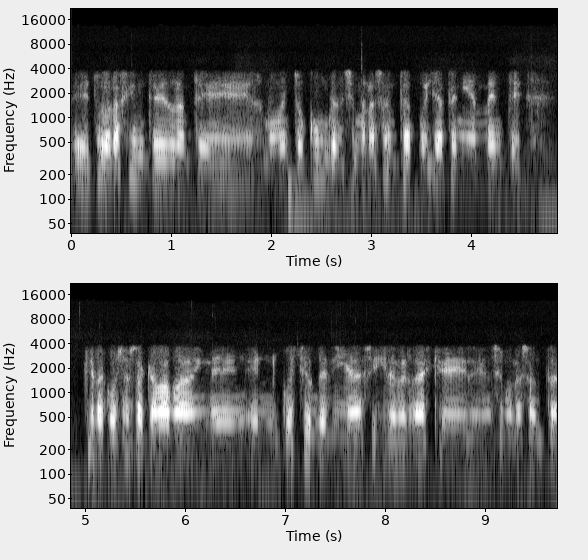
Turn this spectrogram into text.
eh, toda la gente durante el momento cumbre de Semana Santa pues ya tenía en mente que la cosa se acababa en, en, cuestión de días y la verdad es que en Semana Santa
